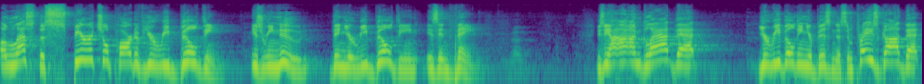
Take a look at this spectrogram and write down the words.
unless the spiritual part of your rebuilding is renewed, then your rebuilding is in vain. You see, I, am glad that you're rebuilding your business. And praise God that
